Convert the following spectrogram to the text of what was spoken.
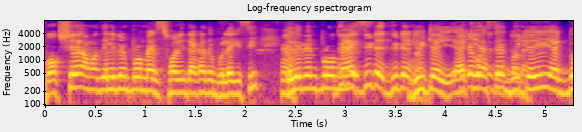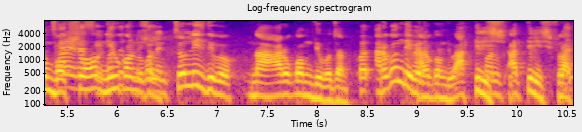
বক্সে আমাদের ইলেভেন প্রো ম্যাক্স সরি দেখাতে ভুলে গেছি। ইলেভেন প্রো ম্যাক্স দুইটাই, দুইটাই দুইটাই একই আছে দুইটাই একদম বক্স সহ নিউ কন্ডিশন চল্লিশ দিব। না আরও কম দিব জান। আরও কম দিবেন? আরও কম দিব আটত্রিশ আটত্রিশ ফ্ল্যাট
